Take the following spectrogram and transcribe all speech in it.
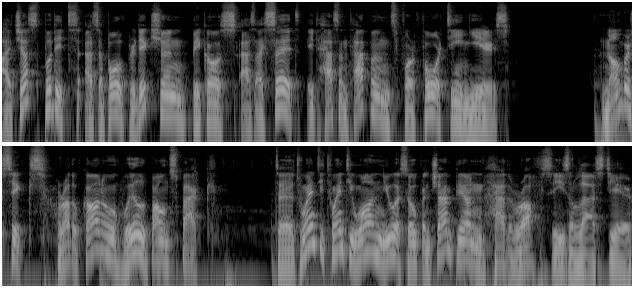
I just put it as a bold prediction because, as I said, it hasn't happened for 14 years. Number 6. Raducanu will bounce back. The 2021 US Open champion had a rough season last year.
